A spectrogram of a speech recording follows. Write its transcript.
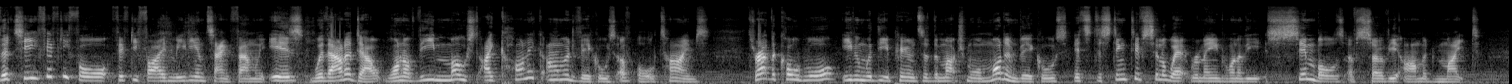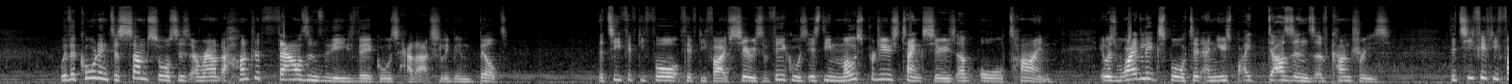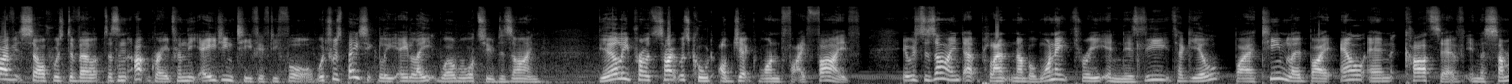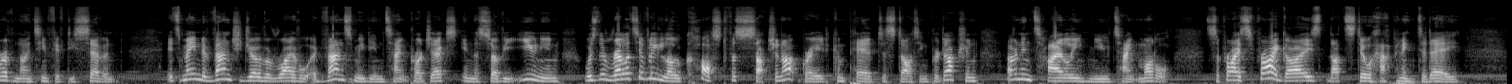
the T-54-55 medium tank family is, without a doubt, one of the most iconic armoured vehicles of all times. Throughout the Cold War, even with the appearance of the much more modern vehicles, its distinctive silhouette remained one of the symbols of Soviet armoured might. With according to some sources, around 100,000 of these vehicles have actually been built. The T-54-55 series of vehicles is the most produced tank series of all time. It was widely exported and used by dozens of countries. The T-55 itself was developed as an upgrade from the aging T-54, which was basically a late World War II design. The early prototype was called Object 155. It was designed at plant number 183 in Nizhny Tagil by a team led by L.N. Kartsev in the summer of 1957. Its main advantage over rival advanced medium tank projects in the Soviet Union was the relatively low cost for such an upgrade compared to starting production of an entirely new tank model. Surprise, surprise guys, that's still happening today.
